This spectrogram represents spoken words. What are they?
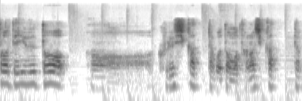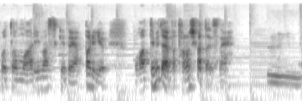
言で言うと、苦しかったことも楽しかったこともありますけど、やっぱり終わってみたらやっぱ楽しかったですね。うん、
